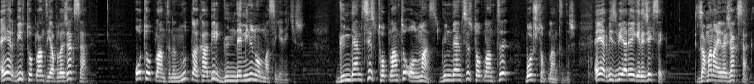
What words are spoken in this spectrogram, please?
eğer bir toplantı yapılacaksa o toplantının mutlaka bir gündeminin olması gerekir. Gündemsiz toplantı olmaz. Gündemsiz toplantı boş toplantıdır. Eğer biz bir araya geleceksek, zaman ayıracaksak,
